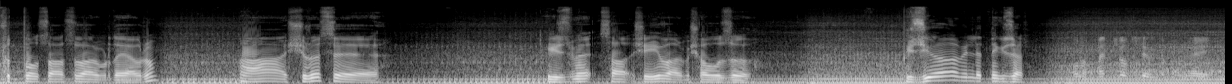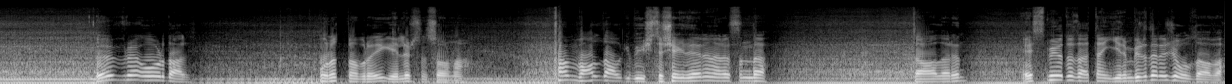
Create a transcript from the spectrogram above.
Futbol sahası var burada yavrum. Aa şurası. Yüzme şeyi varmış havuzu. Yüzüyor millet ne güzel. Oğlum ben çok sevdim burayı. Övre Ordal. Unutma burayı gelirsin sonra. Tam Valdal gibi işte şeylerin arasında. Dağların. Esmiyordu zaten 21 derece oldu hava.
